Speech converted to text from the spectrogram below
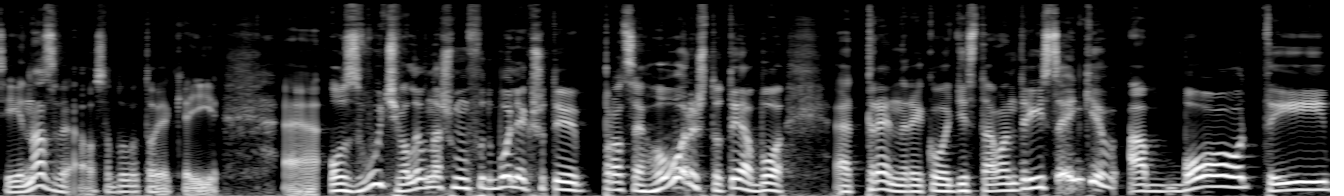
цієї назви, а особливо то, як я її е, озвучив. Але в нашому футболі, якщо ти про це говориш, то ти або е, тренер, якого дістав Андрій Сеньків, або ти.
